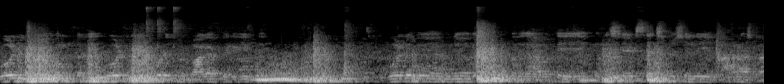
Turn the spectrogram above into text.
గోల్డ్ వినియోగం ఉంటుంది. గోల్డ్ రేట్ కూడా ఇప్పుడు బాగా పెరిగింది. గోల్డ్ వినియోగం ఉంటుంది కాబట్టి కొన్ని స్టేట్స్ ఎస్పెషల్లీ మహారాష్ట్ర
